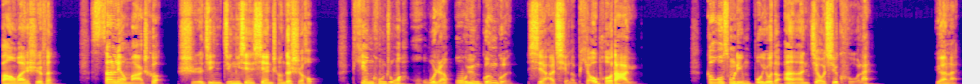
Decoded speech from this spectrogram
傍晚时分，三辆马车驶进泾县县城的时候，天空中啊忽然乌云滚滚，下起了瓢泼大雨。高松龄不由得暗暗叫起苦来。原来，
